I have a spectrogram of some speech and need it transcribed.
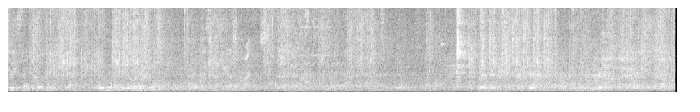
please. Thank you both of you. Yeah. Over here. Can you go ahead, please?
